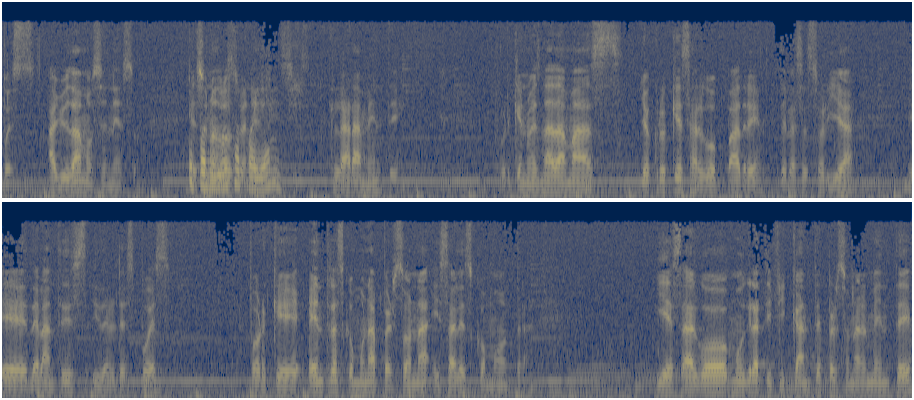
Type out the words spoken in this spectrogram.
pues ayudamos en eso. es uno de los beneficios, claramente. Porque no es nada más, yo creo que es algo padre de la asesoría eh, del antes y del después, porque entras como una persona y sales como otra. Y es algo muy gratificante personalmente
